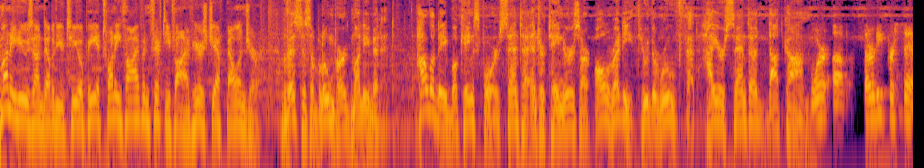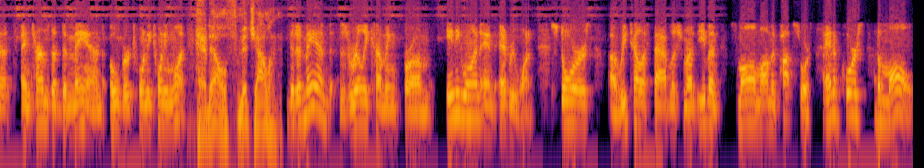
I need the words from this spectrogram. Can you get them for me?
Money news on WTOP at 25 and 55. Here's Jeff Bellinger. This is a Bloomberg Money Minute. Holiday bookings for Santa entertainers are already through the roof at hiresanta.com. We're up 30% in terms of demand over 2021. Head elf Mitch Allen. The demand is really coming from anyone and everyone stores, uh, retail establishment, even small mom and pop stores, and of course, the malls.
